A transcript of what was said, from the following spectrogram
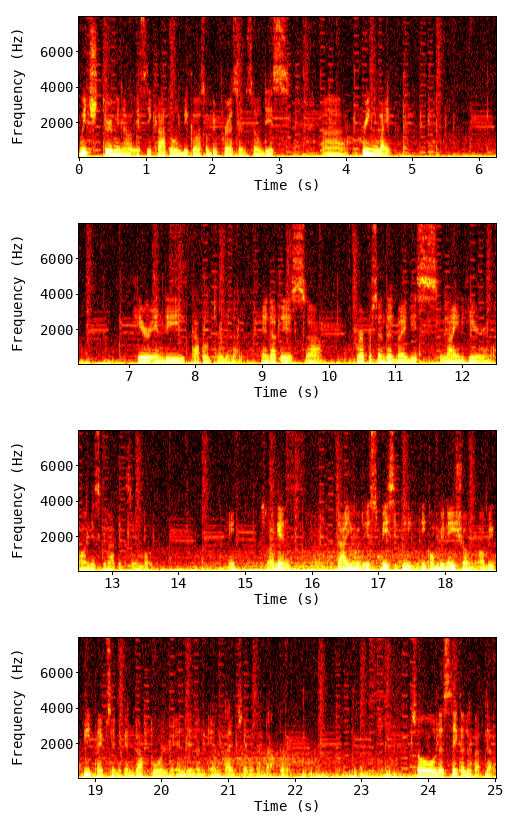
which terminal is the cathode because of the presence of this uh, ring light here in the cathode terminal. And that is uh, represented by this line here on the schematic symbol. Okay? So again diode is basically a combination of a p-type semiconductor and then an n-type semiconductor. So let's take a look at that.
